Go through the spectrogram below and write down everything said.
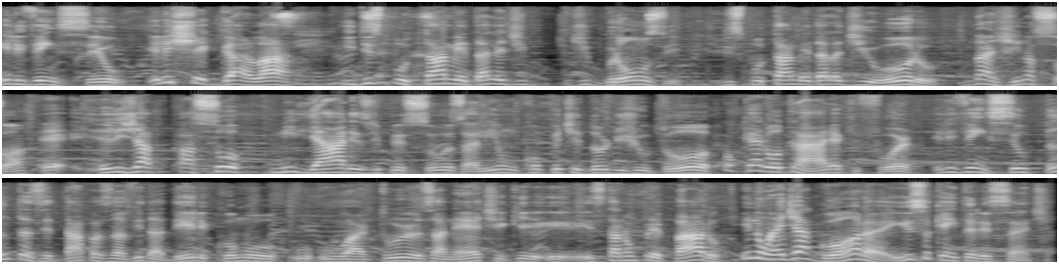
ele venceu? Ele chegar lá Sim, e disputar a medalha de, de bronze, disputar a medalha de ouro, imagina só. É, ele já passou milhares de pessoas ali, um competidor de judô, qualquer outra área que for. Ele venceu tantas etapas na vida dele, como o, o Arthur Zanetti, que está num preparo, e não é de agora, isso que é interessante.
